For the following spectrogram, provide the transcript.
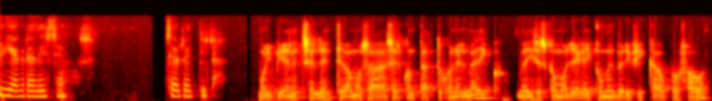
Y agradecemos. Se retira. Muy bien, excelente. Vamos a hacer contacto con el médico. Me dices cómo llega y cómo es verificado, por favor.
